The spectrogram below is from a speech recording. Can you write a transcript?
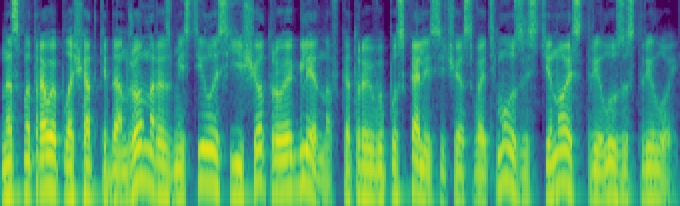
На смотровой площадке донжона разместилось еще трое гленнов, которые выпускали сейчас во тьму за стеной стрелу за стрелой.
